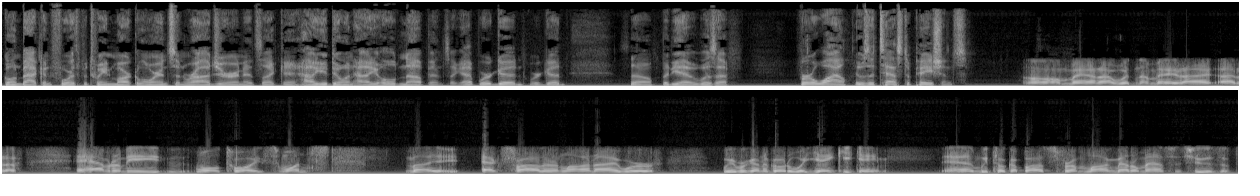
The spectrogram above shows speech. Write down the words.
going back and forth between Mark Lawrence and Roger, and it's like, "How you doing? How you holding up?" And it's like, "Yep, we're good, we're good." So, but yeah, it was a for a while. It was a test of patience. Oh man, I wouldn't have made. I, I'd have. It happened to me well twice. Once, my ex-father-in-law and I were we were going to go to a Yankee game, and we took a bus from Longmeadow, Massachusetts,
